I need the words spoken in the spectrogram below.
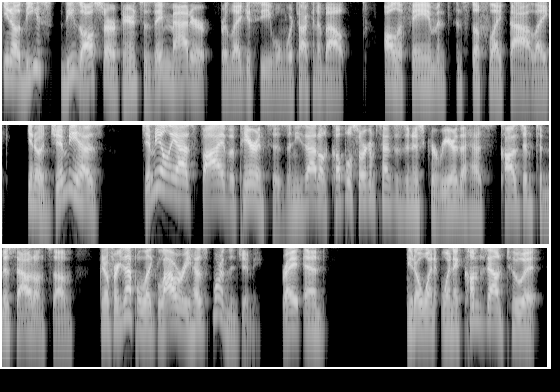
You know these these All Star appearances they matter for legacy when we're talking about Hall of Fame and, and stuff like that. Like you know Jimmy has Jimmy only has five appearances, and he's had a couple circumstances in his career that has caused him to miss out on some. You know, for example, like Lowry has more than Jimmy, right? And you know, when when it comes down to it,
